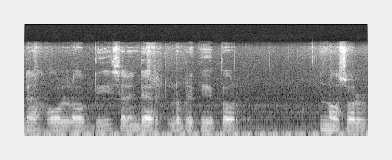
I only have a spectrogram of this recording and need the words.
the whole of the cylinder lubricator nozzle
